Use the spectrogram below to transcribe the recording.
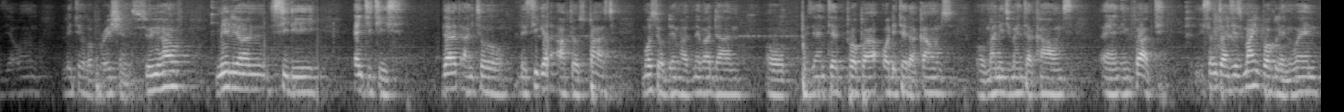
as their own little operations. So you have million CD entities that until the SIGA Act was passed, most of them had never done or presented proper audited accounts or management accounts. And in fact, sometimes it's mind boggling when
